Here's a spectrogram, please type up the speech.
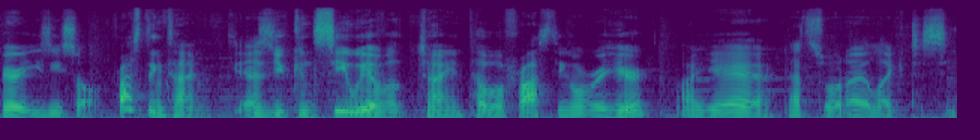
Very easy solve. Frosting time. As you can see, we have a giant tub of frosting over here. Oh yeah, that's what I like to see.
